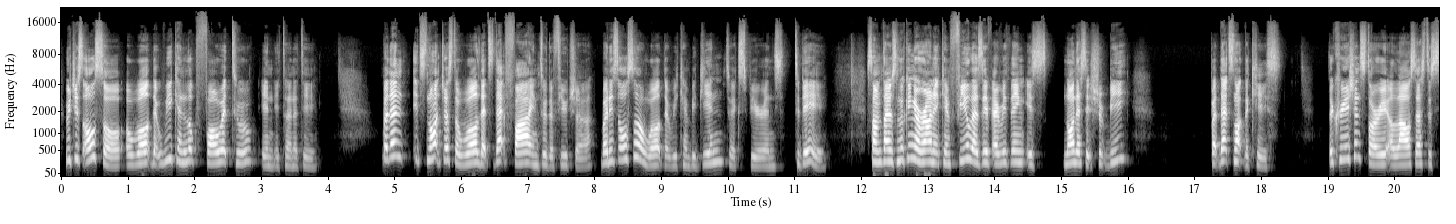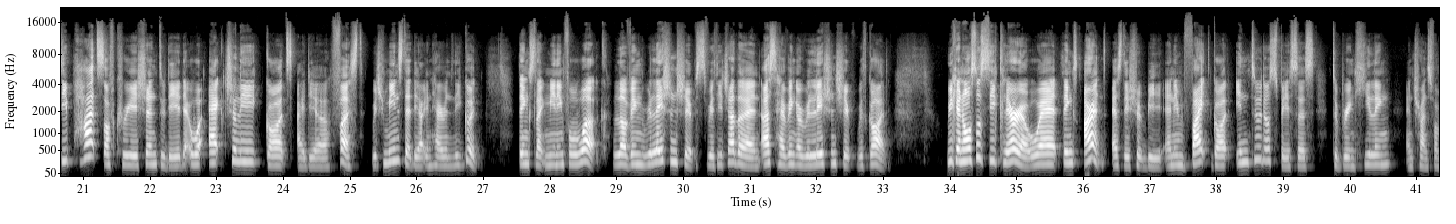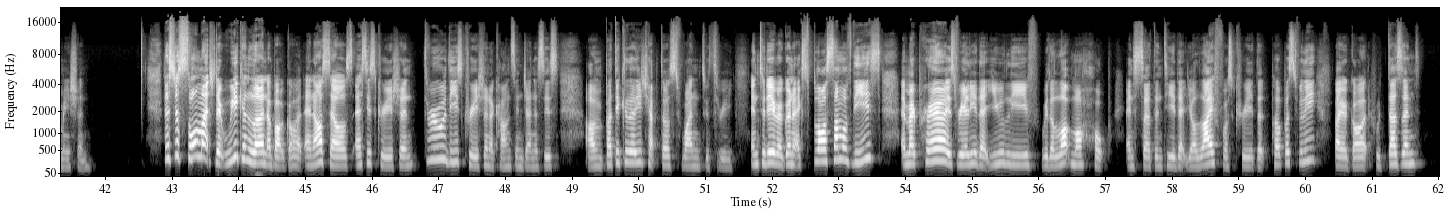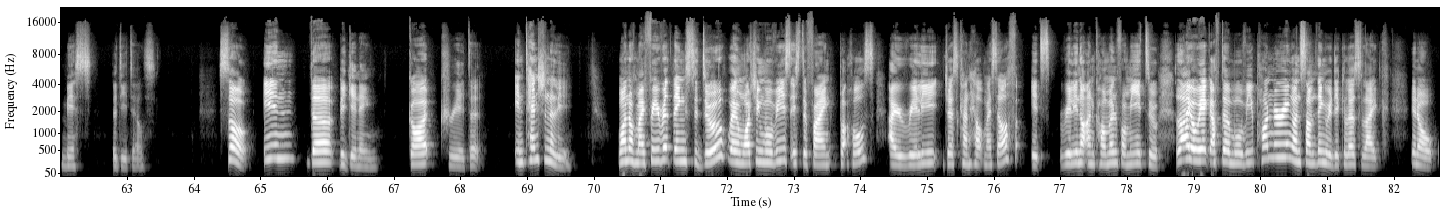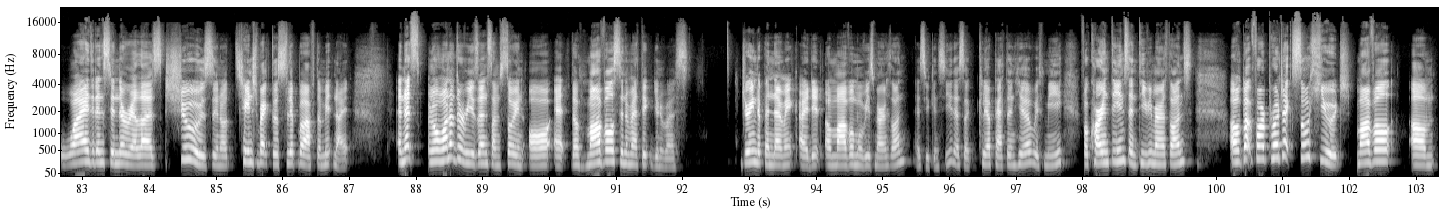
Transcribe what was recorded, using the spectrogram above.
which is also a world that we can look forward to in eternity. But then it's not just a world that's that far into the future, but it's also a world that we can begin to experience today. Sometimes looking around, it can feel as if everything is not as it should be, but that's not the case. The creation story allows us to see parts of creation today that were actually God's idea first, which means that they are inherently good. Things like meaningful work, loving relationships with each other, and us having a relationship with God we can also see clearer where things aren't as they should be and invite God into those spaces to bring healing and transformation. There's just so much that we can learn about God and ourselves as His creation through these creation accounts in Genesis, um, particularly chapters 1 to 3. And today we're going to explore some of these. And my prayer is really that you leave with a lot more hope and certainty that your life was created purposefully by a God who doesn't miss the details. So, in the beginning, God created intentionally one of my favorite things to do when watching movies is to find plot holes. I really just can't help myself. It's really not uncommon for me to lie awake after a movie pondering on something ridiculous like, you know, why didn't Cinderella's shoes, you know, change back to slipper after midnight? And that's you know, one of the reasons I'm so in awe at the Marvel Cinematic Universe. During the pandemic, I did a Marvel movies marathon. As you can see, there's a clear pattern here with me for quarantines and TV marathons. Uh, but for a project so huge, Marvel um,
